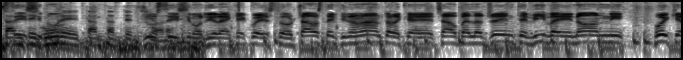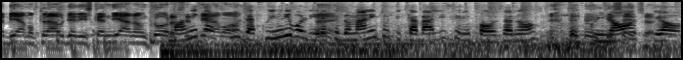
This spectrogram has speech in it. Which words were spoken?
tante cure e tanta attenzione. Giustissimo dire anche questo. Ciao Stefano Nantole, che ciao bella gente, viva i nonni. Poi che abbiamo Claudia di Scandiano ancora, Monica, sentiamo. scusa, quindi vuol dire Eh. che domani tutti i cavalli si riposano? Equinozio.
